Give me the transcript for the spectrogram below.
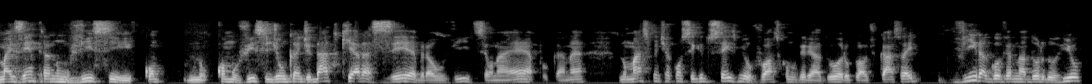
mas entra num vice como vice de um candidato que era zebra, o Witzel na época, né? No máximo ele tinha conseguido 6 mil votos como vereador, o Cláudio Castro, aí vira governador do Rio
